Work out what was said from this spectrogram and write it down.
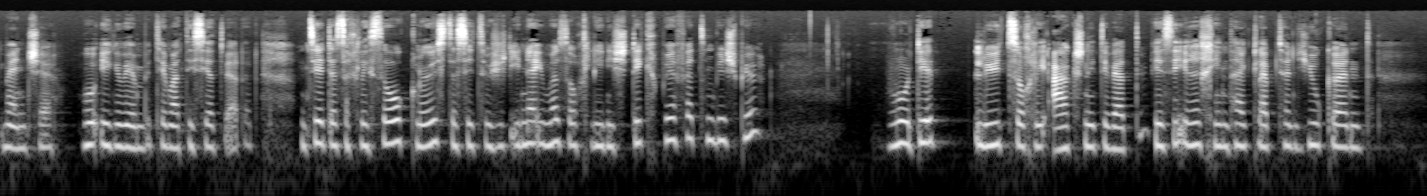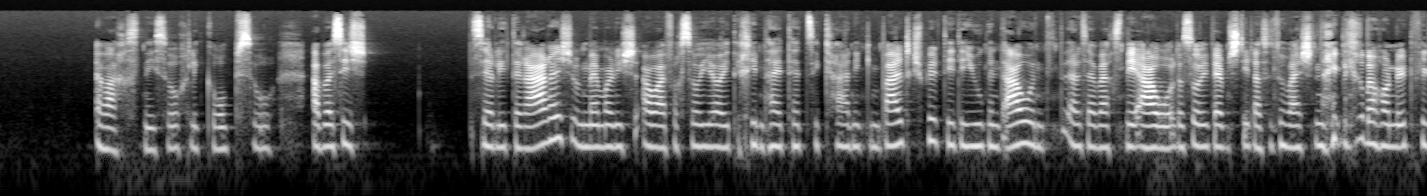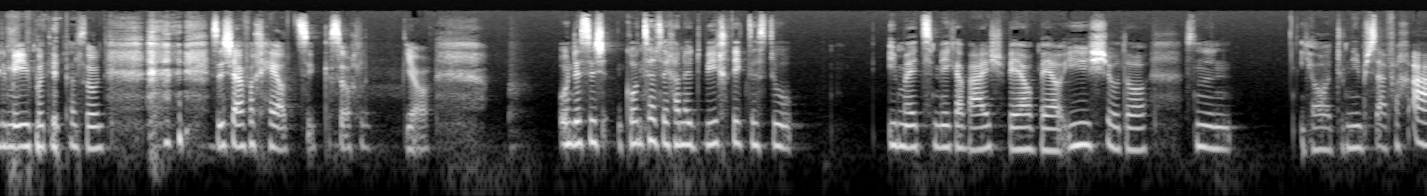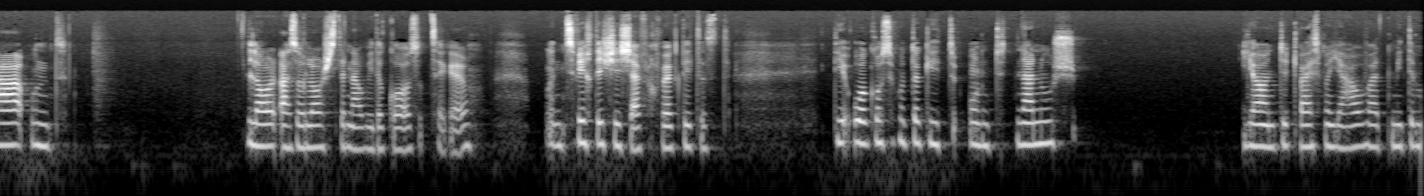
Menschen, die irgendwie thematisiert werden. Und sie hat das ein bisschen so gelöst, dass sie zwischen ihnen immer so kleine Stickbriefe zum Beispiel, wo die Leute so ein bisschen angeschnitten werden, wie sie ihre Kindheit gelebt haben, Jugend, Erwachsene, so ein bisschen grob so. Aber es ist sehr literarisch und manchmal ist auch einfach so, ja, in der Kindheit hat sie keine im Wald gespielt, in der Jugend auch und als Erwachsene auch oder so in dem Stil. Also du weißt dann eigentlich noch nicht viel mehr über die Person. es ist einfach herzig, so ein bisschen, ja. Und es ist grundsätzlich auch nicht wichtig, dass du immer jetzt mega weißt, wer wer ist oder sondern ja, du nimmst es einfach an und also lass es dann auch wieder gehen, sozusagen. Und das Wichtigste ist einfach wirklich, dass die Urgroßmutter gibt und die Nanusch, ja, und dort weiß man ja auch, was mit der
